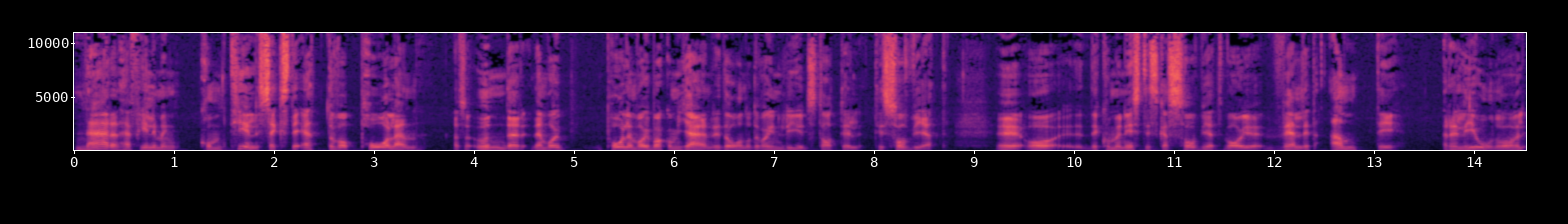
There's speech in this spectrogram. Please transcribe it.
när den här filmen kom till 61 då var Polen alltså under, den var ju, Polen var ju bakom järnridån och det var ju en lydstat till, till Sovjet. Eh, och det kommunistiska Sovjet var ju väldigt anti religion och var väl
